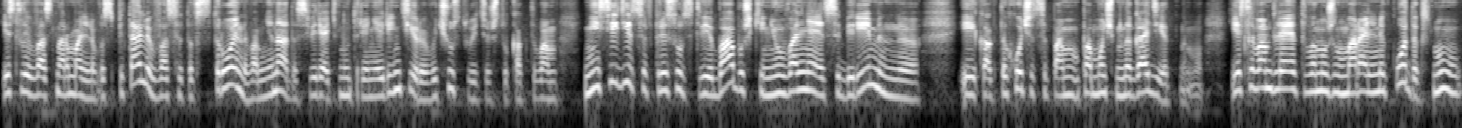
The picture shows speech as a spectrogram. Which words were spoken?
Если вас нормально воспитали, в вас это встроено, вам не надо сверять внутренние ориентиры, вы чувствуете, что как-то вам не сидится в присутствии бабушки, не увольняется беременную, и как-то хочется помочь многодетному. Если вам для этого нужен моральный кодекс, ну,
